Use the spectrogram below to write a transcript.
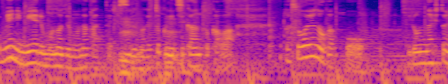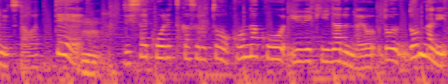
目に見えるものでもなかったりするので、うん。特に時間とかは、なんかそういうのがこういろんな人に伝わって、うん。実際効率化するとこんなこう有益になるんだよ。どどんなに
